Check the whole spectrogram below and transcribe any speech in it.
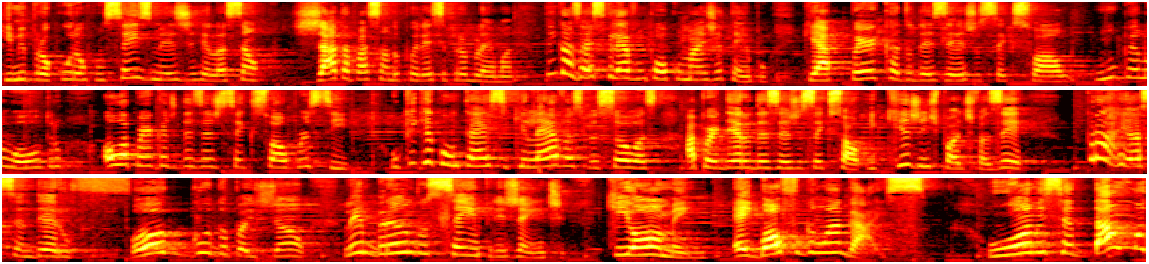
que me procuram com seis meses de relação, já tá passando por esse problema. Tem casais que levam um pouco mais de tempo, que é a perca do desejo sexual um pelo outro ou a perca de desejo sexual por si. O que, que acontece que leva as pessoas a perder o desejo sexual? E o que a gente pode fazer? Para reacender o fogo do paixão. Lembrando sempre, gente, que homem é igual fogão a gás. O homem você dá uma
